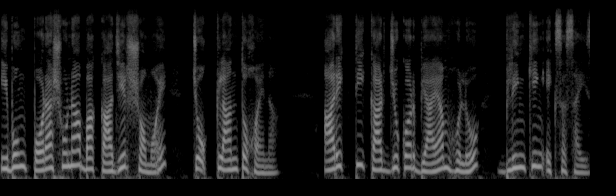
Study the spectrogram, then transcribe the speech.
এবং পড়াশোনা বা কাজের সময় চোখ ক্লান্ত হয় না। আরেকটি কার্যকর ব্যায়াম হল ব্লিঙ্কিং এক্সারসাইজ।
